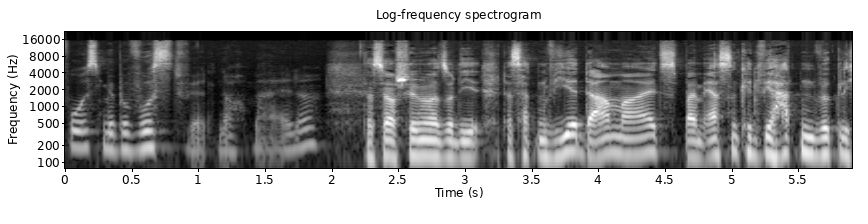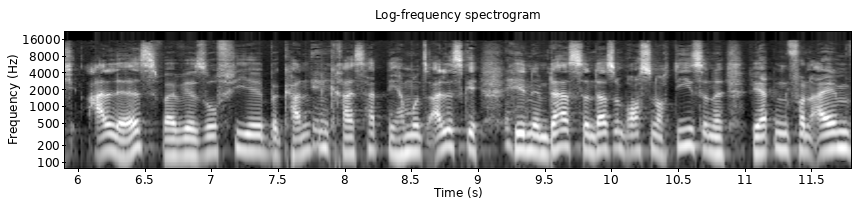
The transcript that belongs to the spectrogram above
wo es mir bewusst wird nochmal. Ne? Das ist ja auch schön, wenn man so die, das hatten wir damals beim ersten Kind, wir hatten wirklich alles, weil wir so viel Bekanntenkreis hatten, die haben uns alles, hier nimm das und das und brauchst du noch dies und wir hatten von allem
